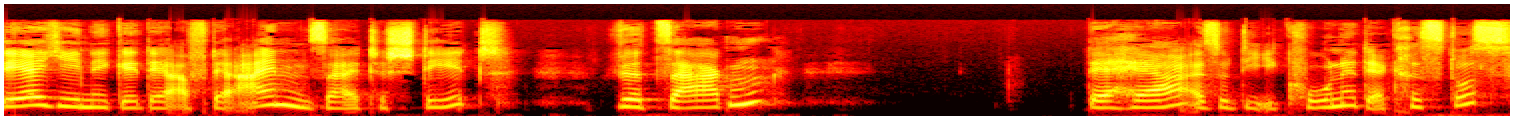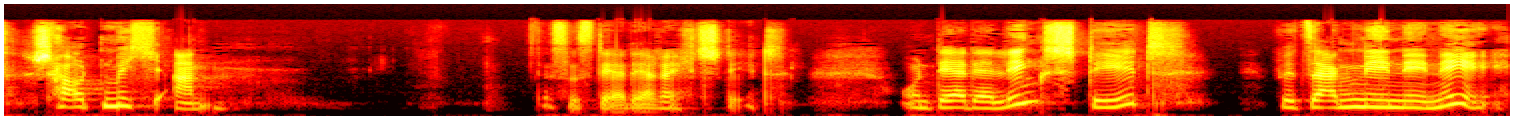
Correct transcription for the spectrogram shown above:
Derjenige, der auf der einen Seite steht, wird sagen, der Herr, also die Ikone, der Christus, schaut mich an. Das ist der, der rechts steht. Und der, der links steht, wird sagen, nee, nee, nee.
